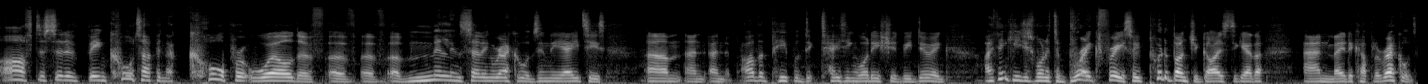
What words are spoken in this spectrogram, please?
after sort of being caught up in the corporate world of, of, of, of million selling records in the 80s um, and, and other people dictating what he should be doing, I think he just wanted to break free. So he put a bunch of guys together and made a couple of records.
